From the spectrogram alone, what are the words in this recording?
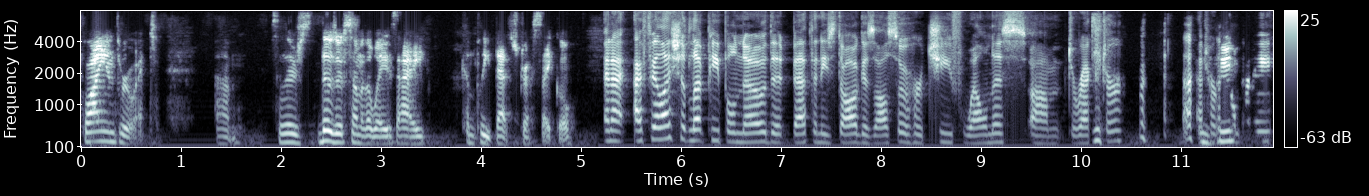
flying through it. Um, so there's those are some of the ways I complete that stress cycle. And I, I feel I should let people know that Bethany's dog is also her chief wellness um, director at her Mhm. company.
